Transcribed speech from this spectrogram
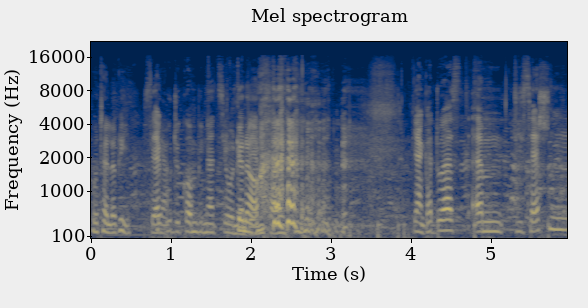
Hotellerie. Sehr ja. gute Kombination genau. in dem Fall. Bianca, du hast ähm, die Session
